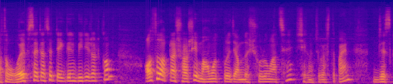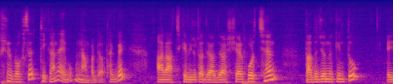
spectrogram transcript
অথবা ওয়েবসাইট আছে টেকডেন বিডি ডট কম অথবা আপনার সরাসরি মোহাম্মদপুরে যে আমাদের শোরুম আছে, সেখানে চলে আসতে পারেন। ডিসক্রিপশন বক্সে ঠিকানা এবং নাম্বার দেওয়া থাকবে। আর আজকে ভিডিওটা যারা যারা শেয়ার করছেন, তাদের জন্য কিন্তু এই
